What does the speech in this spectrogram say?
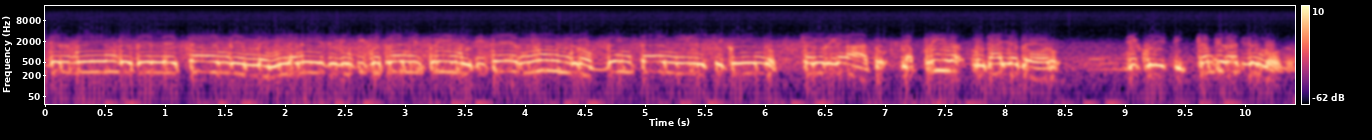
del mondo del tandem, milanese 24 anni il primo, di Terni Umbro 20 anni il secondo, ci hanno regalato la prima medaglia d'oro di questi campionati del mondo.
